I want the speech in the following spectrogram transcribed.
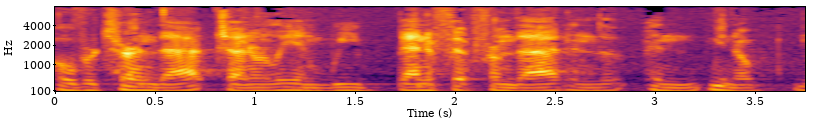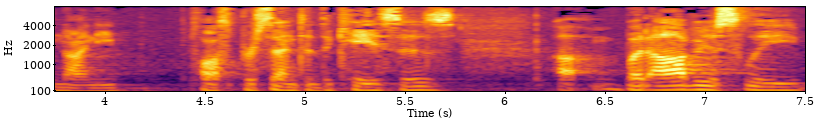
overturn that, generally. And we benefit from that in, the in you know, 90-plus percent of the cases. Uh, but obviously,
